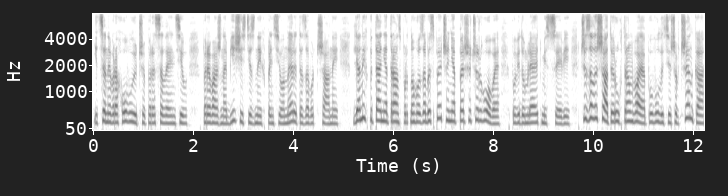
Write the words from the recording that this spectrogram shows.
і це не враховуючи переселенців. Переважна більшість із них пенсіонери та заводчани. Для них питання транспортного забезпечення першочергове, повідомляють місцеві. Чи залишати рух трамвая по вулиці Шевченка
